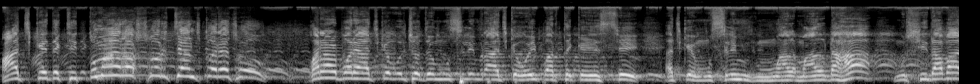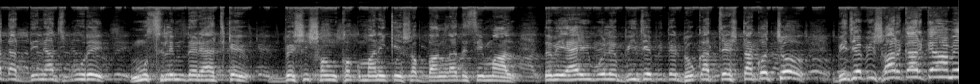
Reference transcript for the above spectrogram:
আজকে দেখছি তোমার অসর চেঞ্জ করেছ। করার পরে আজকে বলছো যে মুসলিমরা আজকে ওই পার থেকে এসছে। আজকে মুসলিম মালদাহা, মুর্শিদাবাদ আর দিনাজপুরে মুসলিমদের আজকে বেশি সংখ্যক মানে কি সব বাংলাদেশি মাল। তুমি এই বলে বিজেপিতে ঢোকার চেষ্টা করছ। বিজেপি সরকারকে আমি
